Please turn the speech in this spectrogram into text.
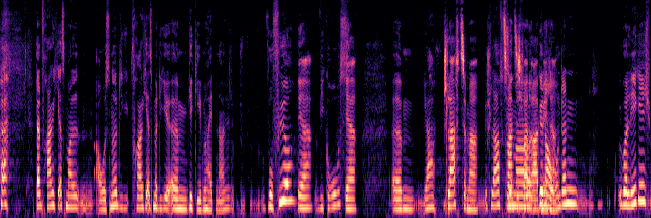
dann frage ich erstmal aus, ne? Die frage ich erstmal die ähm, Gegebenheiten an. Wofür? Ja. Wie groß? Ja. Ähm, ja. Schlafzimmer. Schlafzimmer. 20 Quadratmeter. Genau. Und dann überlege ich,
